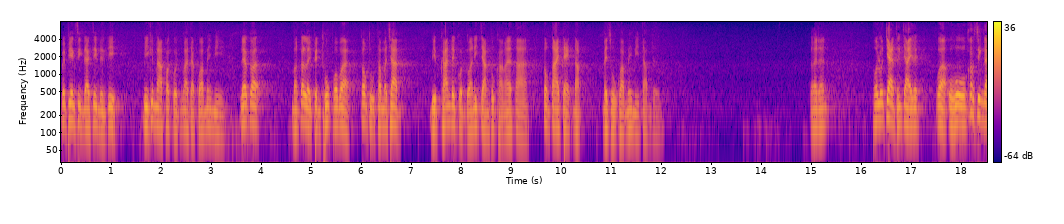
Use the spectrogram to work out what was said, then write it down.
เป็นเพียงสิ่งใดสิ่งหนึ่งที่มีขึ้นมาปรากฏมาจากความไม่มี แล้วก็มันก็เลยเป็นทุกข์เพราะว่าต้องถูกธรรมชาติบีบคั้นด้วยกฎของอนิจจังทุกขังอนัตตา ต้องตายแตกดับไปสู่ความไม่มีตามเดิมดังนั้นพอรู้แจ้งถึงใจเลยว่าโอ้โหก็สิ่งใด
